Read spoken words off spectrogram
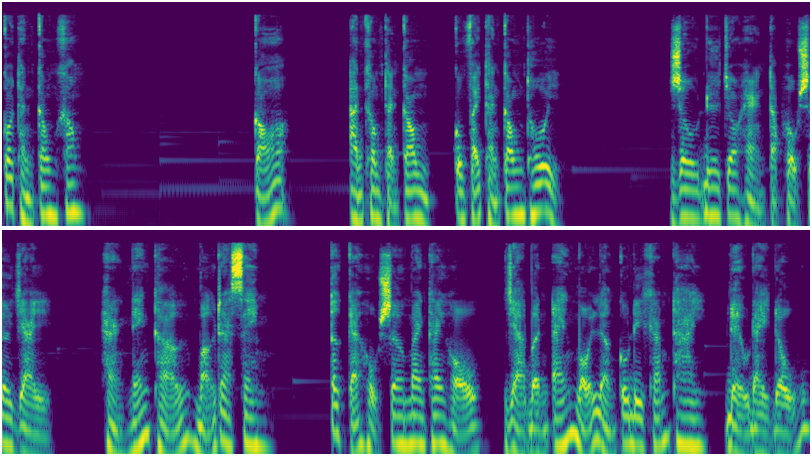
có thành công không? Có, anh không thành công cũng phải thành công thôi. Joe đưa cho Hàng tập hồ sơ dày. Hàng nén thở mở ra xem. Tất cả hồ sơ mang thai hộ và bệnh án mỗi lần cô đi khám thai đều đầy đủ.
